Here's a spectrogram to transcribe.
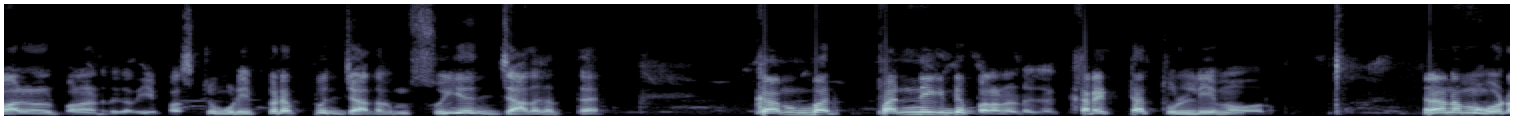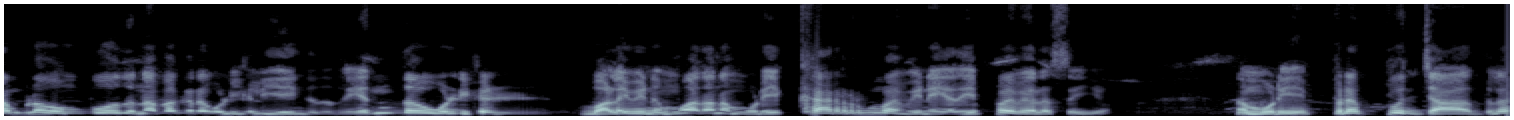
வாழ்நாள் பலன் எடுத்துக்காதீங்க. ஃபர்ஸ்ட் உங்களுடைய பிறப்பு ஜாதகம் சுய ஜாதகத்தை கம்பர் பண்ணிக்கிட்டு பலன் எடுக்க கரெக்டாக துல்லியமாக வரும். ஏன்னா நம்ம உடம்புல ஒன்பது நவகிர ஒளிகள் இயங்குது. எந்த ஒளிகள் பலவீனமோ அதான் நம்முடைய கர்ம வினை. அது எப்போ வேலை செய்யும்? நம்முடைய பிறப்பு ஜாதத்துல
